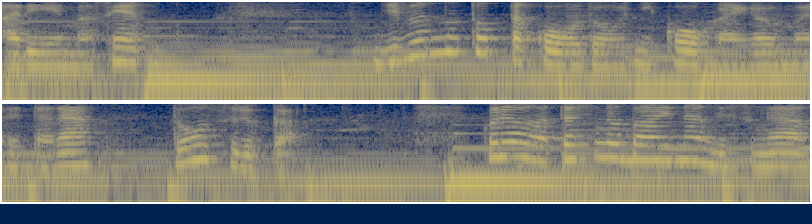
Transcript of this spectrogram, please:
ありえません。自分の取った行動に後悔が生まれたらどうするか。これは私の場合なんですが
